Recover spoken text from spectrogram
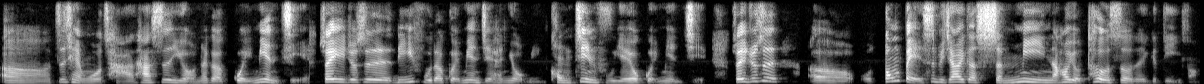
呃，之前我查它是有那个鬼面节，所以就是李府的鬼面节很有名，孔敬府也有鬼面节，所以就是。呃，我东北是比较一个神秘，然后有特色的一个地方。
